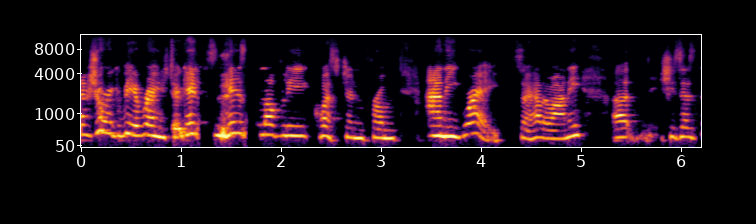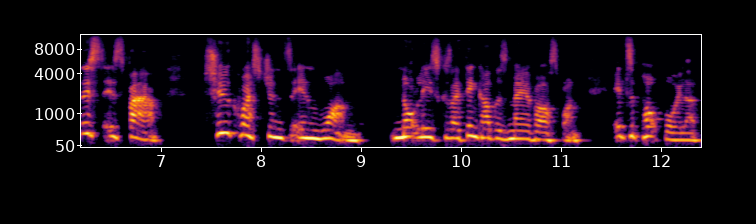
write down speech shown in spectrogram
I'm sure it could be arranged. Okay, listen, here's a lovely question from Annie Gray. So hello, Annie. Uh, she says, this is fab. Two questions in one, not least because I think others may have asked one. It's a pot boiler.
